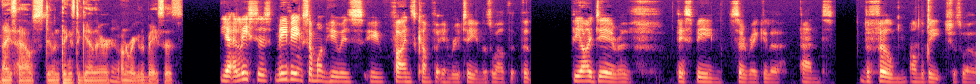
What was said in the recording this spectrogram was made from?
nice house, doing things together Yeah. on a regular basis. Yeah, at least as me being someone who is who finds comfort in routine as well. That that the idea of this being so regular and the film on the beach as well,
